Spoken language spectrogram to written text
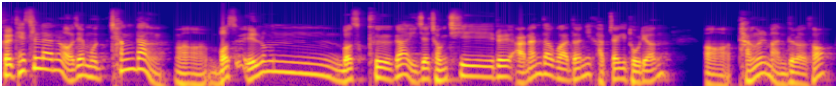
그 테슬라는 어제 뭐 창당, 어, 머스, 일론 머스크가 이제 정치를 안 한다고 하더니 갑자기 돌연 어, 당을 만들어서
